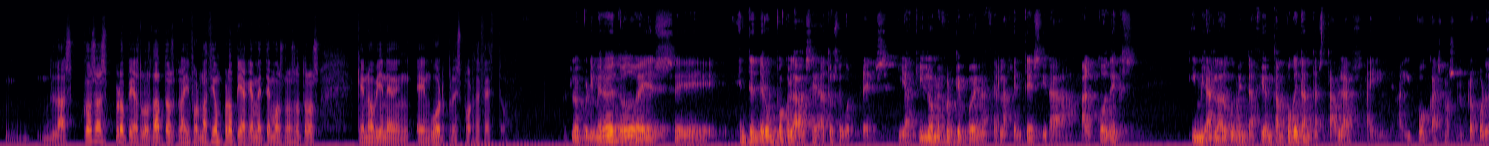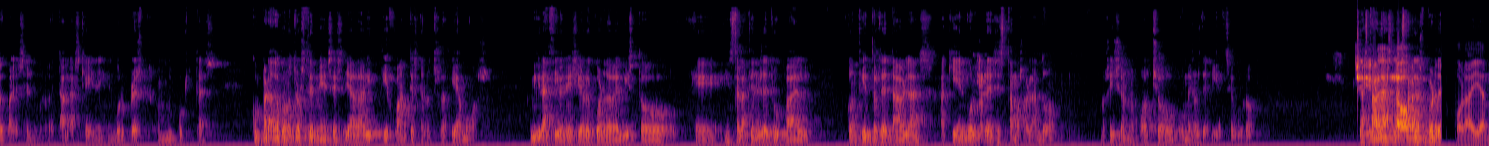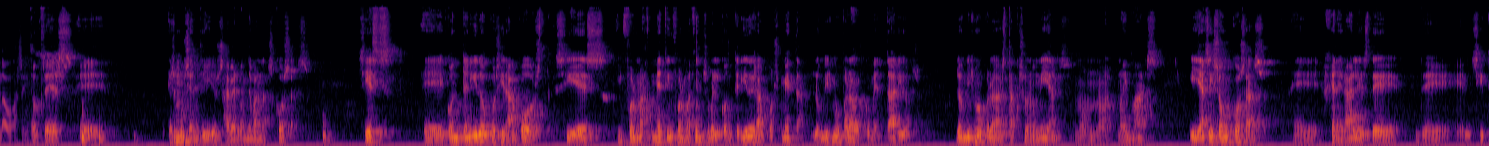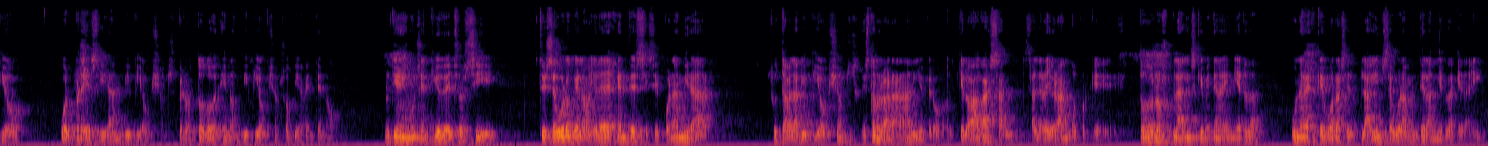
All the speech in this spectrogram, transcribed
las cosas propias, los datos, la información propia que metemos nosotros que no viene en, WordPress por defecto. Lo primero de todo es eh, entender un poco la base de datos de WordPress. Y aquí lo mejor que pueden hacer la gente es ir al códex y mirar la documentación. Tampoco hay tantas tablas, hay, hay pocas, no, recuerdo cuál es el número de tablas que hay en WordPress, pero son muy poquitas. Comparado con otros CMS, ya David dijo antes que nosotros hacíamos migraciones, yo recuerdo haber visto eh, instalaciones de Drupal con cientos de tablas. Aquí en WordPress estamos hablando, no sé si son 8 o menos de 10 seguro. Las tablas, por, por ahí andaba, así Entonces, eh, es muy sencillo saber dónde van las cosas. Si es eh, contenido, pues irá a post. Si es meta información sobre el contenido, irá a post meta. Lo mismo para los comentarios. Lo mismo para las taxonomías. No, no, no hay más. Y ya si son cosas eh, generales del de, sitio WordPress, irán VP Options. Pero todo en VP Options, obviamente, no, no tiene ningún sentido. De hecho, si estoy seguro que la mayoría de gente, si se pone a mirar su tabla VP Options, esto no lo hará nadie, pero el que lo haga saldrá llorando, porque todos los plugins que meten ahí mierda una vez que borras el plugin, seguramente la mierda queda ahí.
